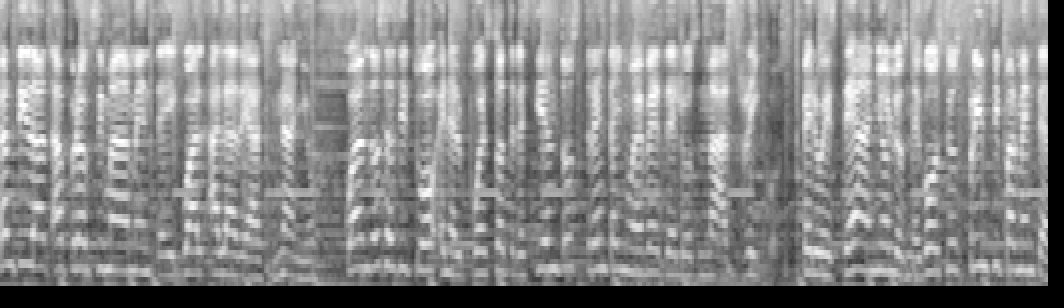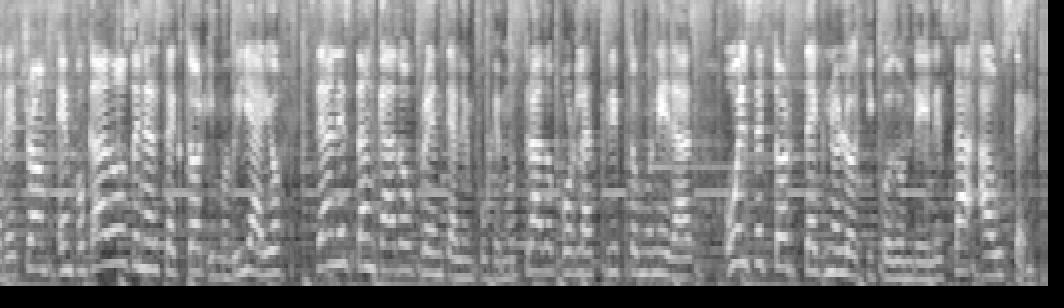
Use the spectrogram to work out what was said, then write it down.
cantidad aproximadamente igual a la de hace un año, cuando se situó en el puesto 339 de los más ricos. Pero este año los negocios, principalmente de Trump, enfocados en el sector inmobiliario, se han estancado frente al empuje mostrado por las criptomonedas o el sector tecnológico donde él está ausente.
